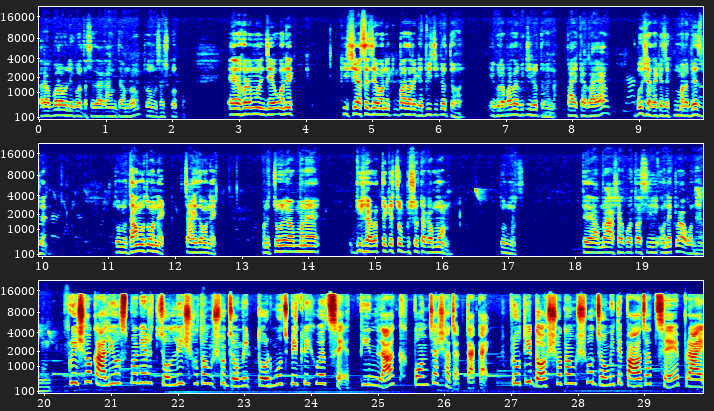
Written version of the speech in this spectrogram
ওরা বলা বলি করতেছে যে আগামীতে আমরাও তরমুজ চাষ করব। এর ফলে মনে যে অনেক কৃষি আছে যে অনেক বাজারে গিয়ে বিক্রি করতে হয়। এগুলো বাজারে বিক্রি করতে হয় না। পাইকার রায়া বসে থাকে যে মানে বেচবেন। তরমুজ দামও তো অনেক, চাহিদা অনেক। মানে মানে দুই হাজার থেকে চব্বিশশো টাকা মন। তরমুজ। তে আমরা আশা করতেছি অনেক লাভবান হয় কৃষক আলী ওসমানের চল্লিশ শতাংশ জমির তরমুজ বিক্রি হয়েছে তিন লাখ পঞ্চাশ হাজার টাকায়। প্রতি দশ শতাংশ জমিতে পাওয়া যাচ্ছে প্রায়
